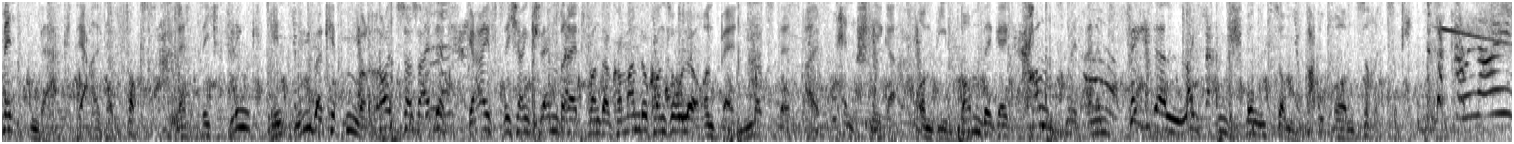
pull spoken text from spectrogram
Mendenberg, der alte Fuchs, lässt sich flink hinüberkippen, rollt zur Seite, greift sich ein Klemmbrett von der Kommandokonsole und benutzt es als Tennisschläger, um die Bombe gekonnt mit einem federleichten Schwung zum Wattwurm zurückzukicken. Oh nein!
